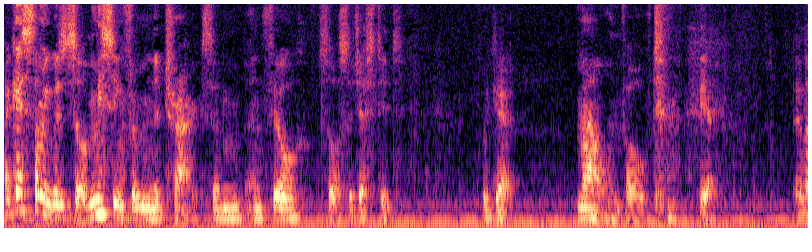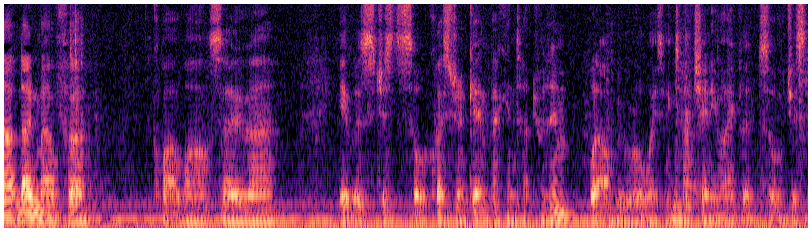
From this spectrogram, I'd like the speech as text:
I guess something was sort of missing from the tracks, and, and Phil sort of suggested we get Mal involved. Yeah, and I've known Mal for quite a while, so uh, it was just a sort of question of getting back in touch with him. Well, we were always in touch anyway, but sort of just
